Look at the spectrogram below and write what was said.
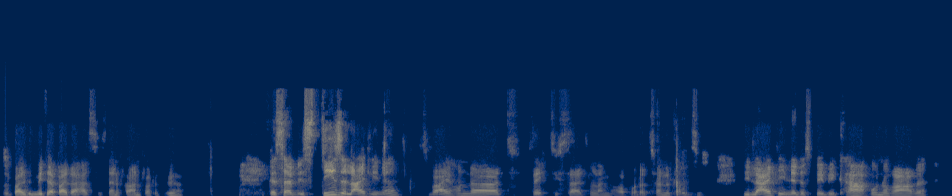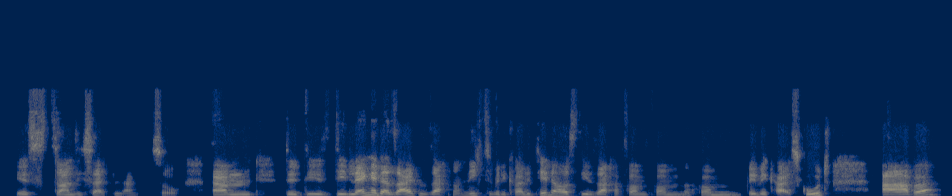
sobald du Mitarbeiter hast, ist deine Verantwortung höher. Deshalb ist diese Leitlinie 260 Seiten lang drauf oder 240. Die Leitlinie des BBK-Honorare ist 20 Seiten lang. So. Ähm, die, die, die Länge der Seiten sagt noch nichts über die Qualität aus. Die Sache vom, vom, vom BBK ist gut. Aber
